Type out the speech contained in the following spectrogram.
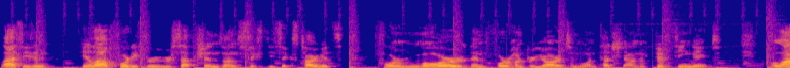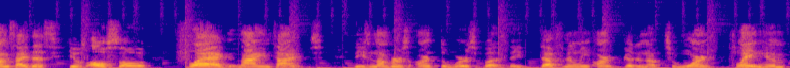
Last season, he allowed 43 receptions on 66 targets for more than 400 yards and one touchdown in 15 games. Alongside this, he was also flagged nine times. These numbers aren't the worst, but they definitely aren't good enough to warrant playing him,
